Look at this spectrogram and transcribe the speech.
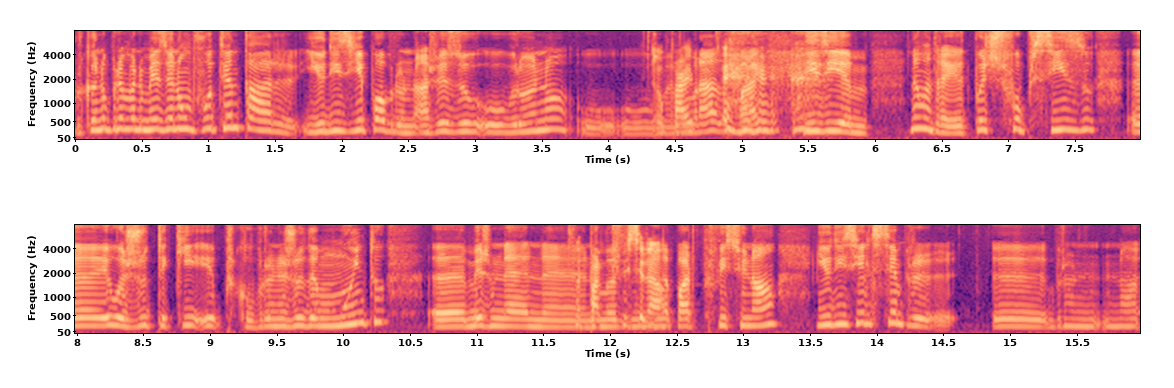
porque eu no primeiro mês eu não vou tentar. E eu dizia para o Bruno, às vezes o, o Bruno, o, o, meu pai. namorado, o pai, dizia-me: Não, Andréia, depois se for preciso, eh, eu ajudo-te aqui, porque o Bruno ajuda-me muito, eh, mesmo na, na, no parte meu- profissional. na parte profissional. E eu dizia-lhe sempre: eh, Bruno, nó-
